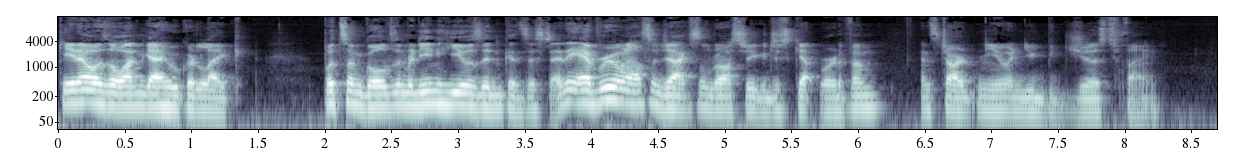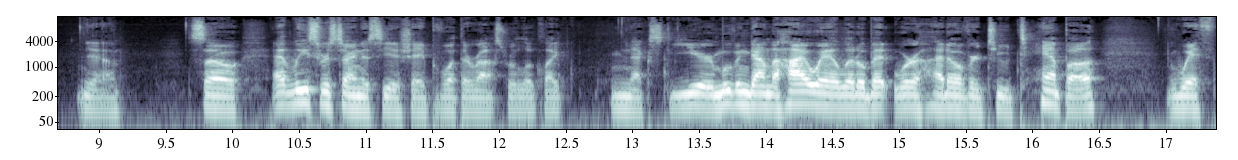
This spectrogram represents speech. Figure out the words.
Keda was the one guy who could like put some goals in, even he was inconsistent. I think everyone else in Jacksonville roster you could just get rid of him and start new, and you'd be just fine. Yeah. So at least we're starting to see a shape of what their roster will look like next year. Moving down the highway a little bit, we're head over to Tampa with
